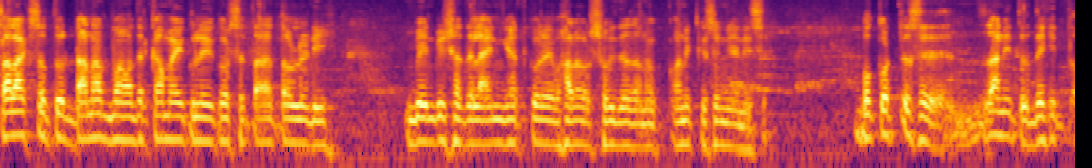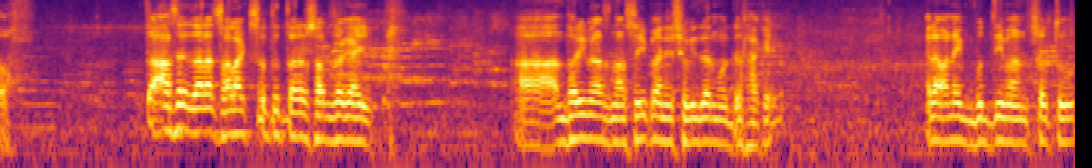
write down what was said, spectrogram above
সালাক চতুর, ডানাত বা আমাদের কামাই কুলাই করছে, তারা তো অলরেডি বিএনপির সাথে লাইন ঘাট করে ভালো সুবিধাজনক অনেক কিছু নিয়ে নিছে। বুক করতেছে, জানি তো, দেখি তো। তো আছে যারা চালাক চতুর, তারা সব জায়গায় ধরি মাছ নাচই পানি সুবিধার মধ্যে থাকে। এরা অনেক বুদ্ধিমান চতুর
